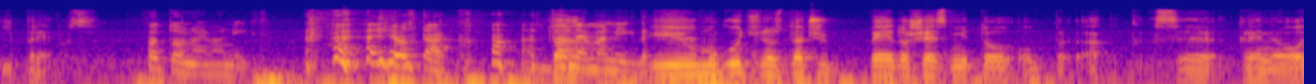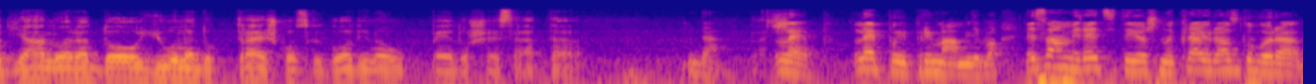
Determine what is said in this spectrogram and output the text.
i prevoz. Pa to nema nigde. Jel tako? to da. nema nigde. I u mogućnost, znači 5 do 6 mi to, ako se krene od januara do juna dok traje školska godina u 5 do 6 rata Da, lepo, lepo i primamljivo. E samo mi recite još na kraju razgovora,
